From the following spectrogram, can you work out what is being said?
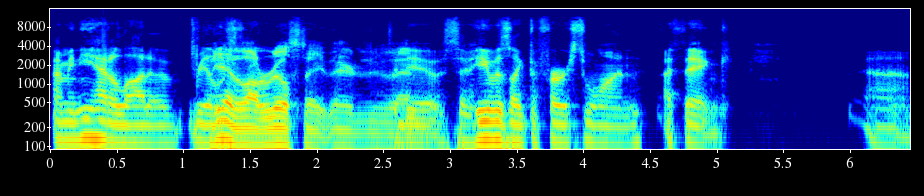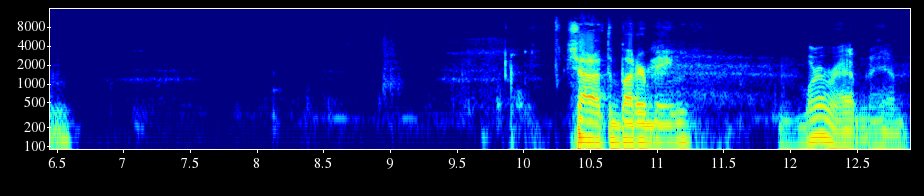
I mean, he had a lot of real He had a estate lot of real estate there to do to that. do, so he was like the first one. I think. Um, shout out to Butterbean. Whatever happened to him?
